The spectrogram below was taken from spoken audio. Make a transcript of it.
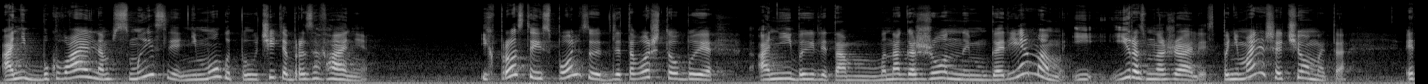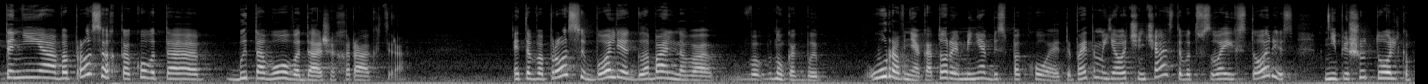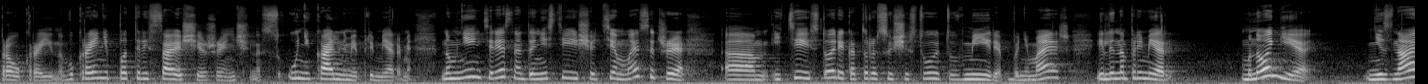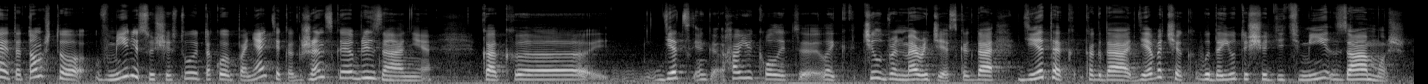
Они в буквальном смысле не могут получить образование. Их просто используют для того, чтобы они были там многоженным гаремом и, и размножались. Понимаешь, о чем это? Это не о вопросах какого-то бытового даже характера. Это вопросы более глобального, ну, как бы, уровня, который меня беспокоит. И поэтому я очень часто вот в своих сторис не пишу только про Украину. В Украине потрясающие женщины с уникальными примерами. Но мне интересно донести еще те месседжи э, и те истории, которые существуют в мире, понимаешь? Или, например, многие не знают о том, что в мире существует такое понятие, как женское обрезание, как э, детские, how you call it, like children marriages, когда деток, когда девочек выдают еще детьми замуж.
